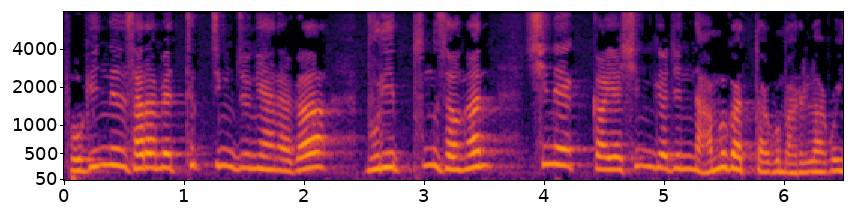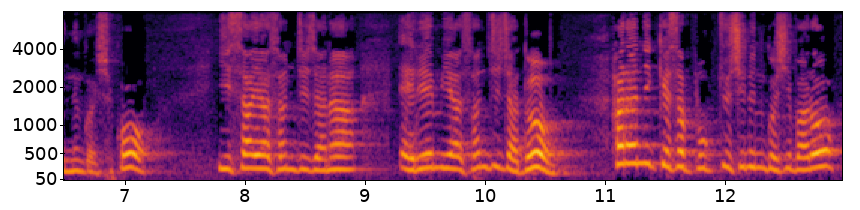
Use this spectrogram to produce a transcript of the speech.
복 있는 사람의 특징 중에 하나가 물이 풍성한 시냇가에 심겨진 나무 같다고 말을 하고 있는 것이고 이사야 선지자나 에레미야 선지자도 하나님께서 복 주시는 곳이 바로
